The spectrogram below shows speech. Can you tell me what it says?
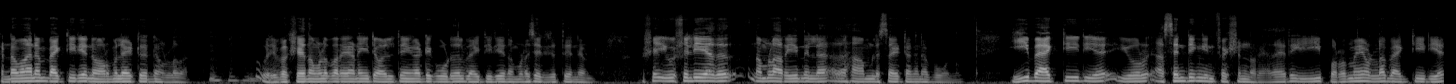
കണ്ടമാനം ബാക്ടീരിയ നോർമലായിട്ട് തന്നെ ഉള്ളതാണ്. ഒരുപക്ഷെ നമ്മൾ പറയുകയാണെങ്കിൽ ടോയ്ലറ്റിനെ കാട്ടി കൂടുതൽ ബാക്ടീരിയ നമ്മുടെ ശരീരത്തിൽ തന്നെ ഉണ്ട് പക്ഷേ യൂഷ്വലി അത് നമ്മൾ അറിയുന്നില്ല അത് ഹാംലെസ് ആയിട്ട് അങ്ങനെ പോകുന്നു. ഈ ബാക്ടീരിയ യൂർ അസെൻഡിങ് ഇൻഫെക്ഷൻ എന്ന് പറയും. അതായത് ഈ പുറമേ ഉള്ള ബാക്ടീരിയ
